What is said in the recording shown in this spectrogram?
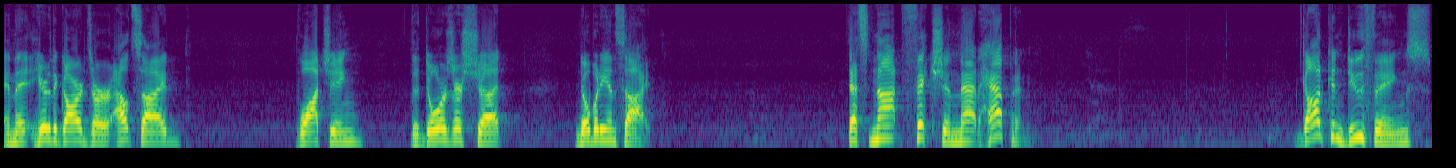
And they, here the guards are outside watching. The doors are shut. Nobody inside. That's not fiction, that happened. God can do things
